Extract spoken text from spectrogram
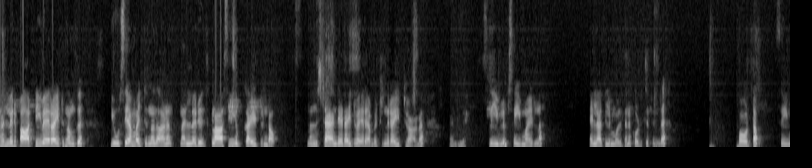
നല്ലൊരു പാർട്ടി വെയർ ആയിട്ട് നമുക്ക് യൂസ് ചെയ്യാൻ പറ്റുന്നതാണ്. നല്ലൊരു ക്ലാസി ലുക്ക് ആയിട്ടുണ്ടാവും. നല്ല സ്റ്റാൻഡേർഡ് ആയിട്ട് വരാൻ പറ്റുന്ന ഒരു ഐറ്റം ആണ്. അല്ലേ സ്ലീവിലും സെയിം ആയിട്ടുള്ള എല്ലാത്തിലും പോലെ തന്നെ കൊടുത്തിട്ടുണ്ട്. ബോട്ടം സെയിം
